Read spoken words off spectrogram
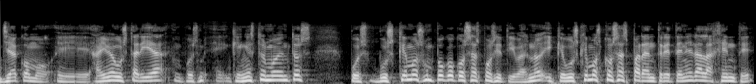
ya como a mí me gustaría pues, que en estos momentos pues busquemos un poco cosas positivas ¿no? y que busquemos cosas para entretener a la gente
